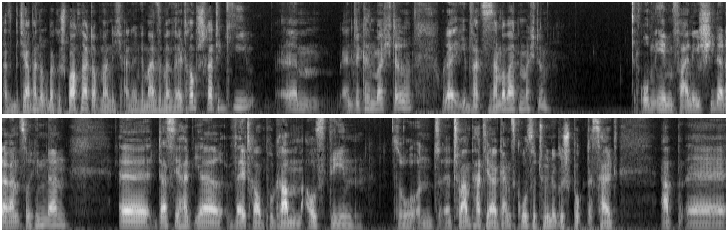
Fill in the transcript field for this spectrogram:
also mit Japan darüber gesprochen hat, ob man nicht eine gemeinsame Weltraumstrategie ähm, entwickeln möchte oder ebenfalls zusammenarbeiten möchte, um eben vor Dingen China daran zu hindern, äh, dass sie halt ihr Weltraumprogramm ausdehnen. So, und äh, Trump hat ja ganz große Töne gespuckt, dass halt ab äh,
